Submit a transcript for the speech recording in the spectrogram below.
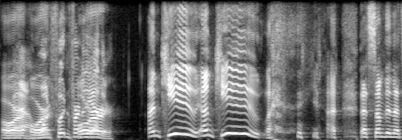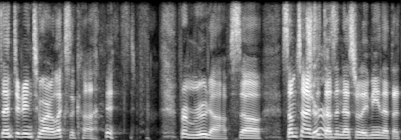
or Yeah, or one foot in front of the other. I'm cute. I'm cute. Like you know, that's something that's entered into our lexicon from Rudolph. So sometimes Sure. it doesn't necessarily mean that the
